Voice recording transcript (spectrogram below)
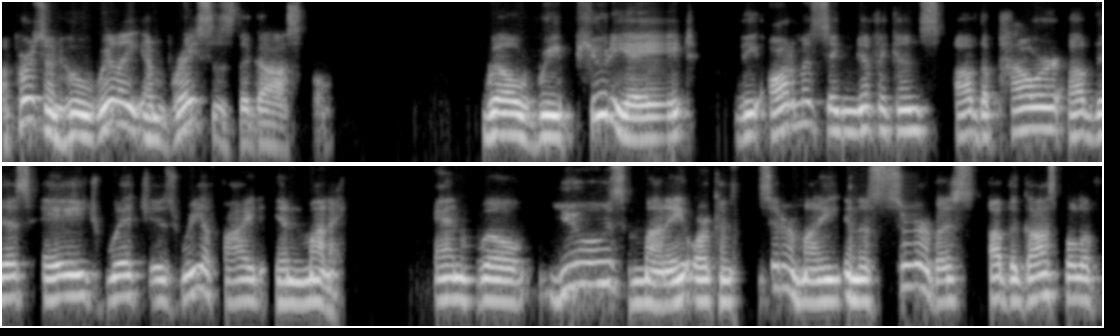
a person who really embraces the gospel will repudiate the ultimate significance of the power of this age, which is reified in money, and will use money or consider money in the service of the gospel of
